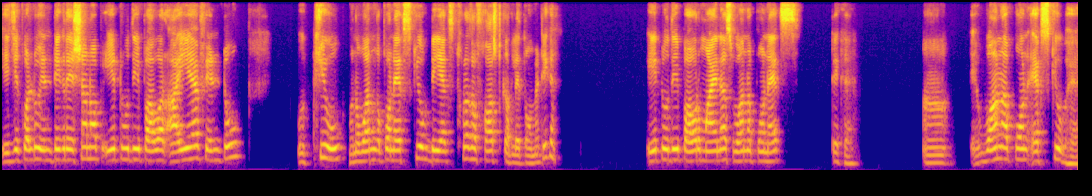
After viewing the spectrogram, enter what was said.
is equal to integration of A to the power I F into Q one upon X cube D X थोड़ा सा फास्ट कर लेता हूँ मैं, ठीक है? A to the power minus one upon X ठीक है? वन अपॉन एक्स क्यूब है।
